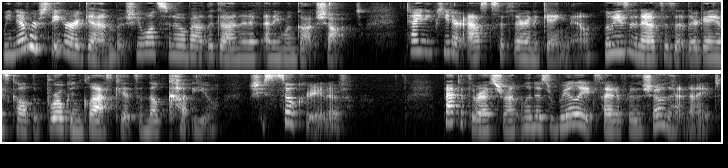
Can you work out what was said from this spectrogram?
We never see her again, but she wants to know about the gun and if anyone got shot. Tiny Peter asks if they're in a gang now. Louise announces that their gang is called the Broken Glass Kids and they'll cut you. She's so creative. Back at the restaurant, Linda's really excited for the show that night.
